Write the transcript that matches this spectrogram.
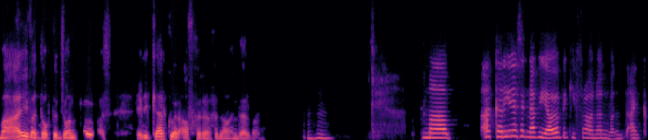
Maar hy wat Dr. John Poe was, het die kerkkoor afgerig daar in Durban. Mhm. Maar ek Karine as ek nou vir jou 'n bietjie vra dan want ek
